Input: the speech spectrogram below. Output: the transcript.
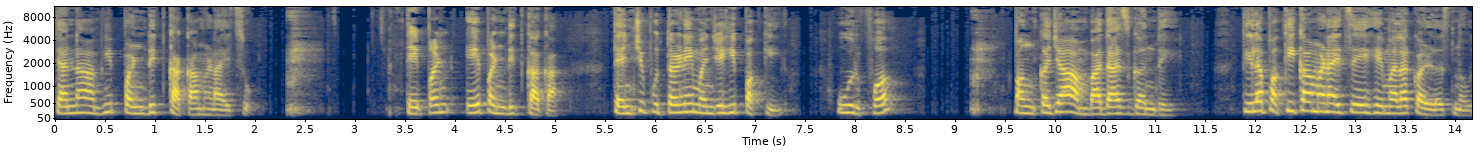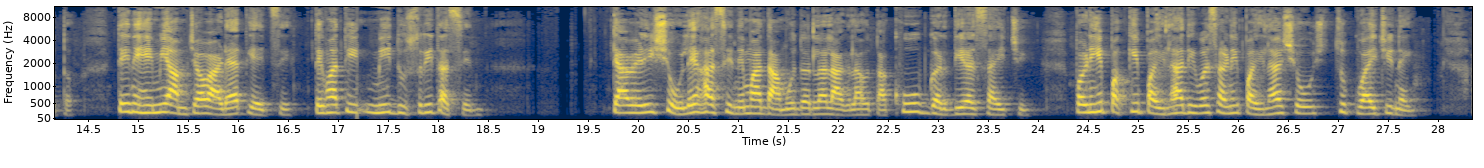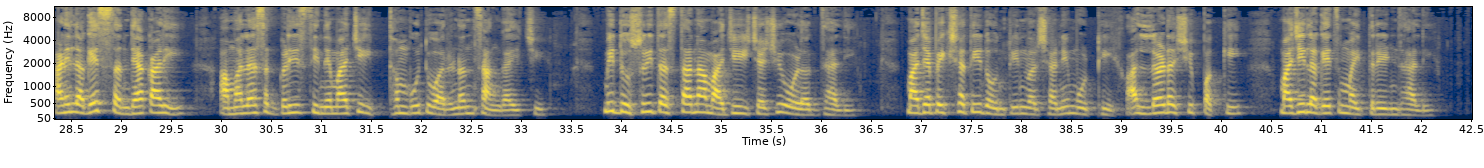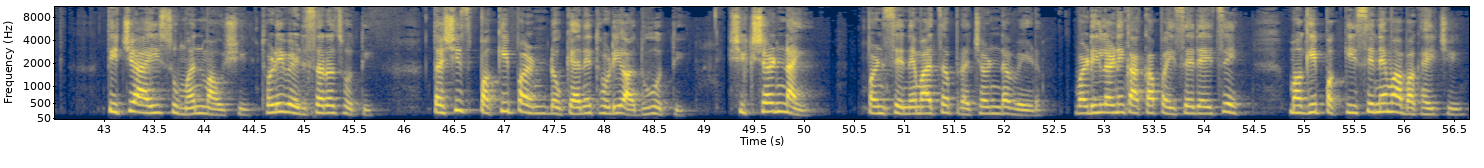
त्यांना आम्ही पंडित काका म्हणायचो. ते पण ए पंडित काका. त्यांची पुतळणी म्हणजे ही पक्की. उर्फ पंकजा अंबादास गंधे. तिला पक्की का म्हणायचे हे मला कळलंच नव्हतं. ते नेहमी आमच्या वाड्यात यायचे. तेव्हा ती मी दुसरीत असेन. त्यावेळी शोले हा सिनेमा दामोदरला लागला होता. खूप गर्दी असायची. पण ही पक्की पहिला दिवस आणि पहिला शो चुकवायची नाही. आणि लगेच संध्याकाळी आम्हाला सगळी सिनेमाची इत्थंभूत वर्णन सांगायची. मी दुसरीत असताना माझी हिच्याची ओळख झाली. माझ्यापेक्षा ती दोन तीन वर्षांनी मोठी अल्लड अशी पक्की माझी लगेच मैत्रीण झाली. तिची आई सुमन मावशी थोडी वेडसरच होती. तशीच पक्की पण डोक्याने थोडी अधू होती. शिक्षण नाही पण सिनेमाचं प्रचंड वेड. वडील आणि काका पैसे द्यायचे मग ही पक्की सिनेमा बघायची.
